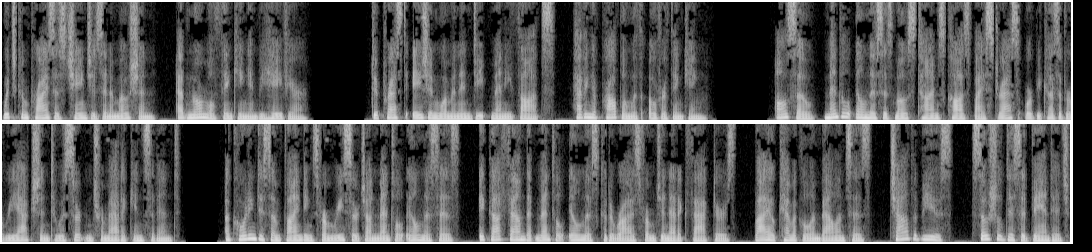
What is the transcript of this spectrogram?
which comprises changes in emotion, abnormal thinking, and behavior. Depressed Asian woman in deep many thoughts, having a problem with overthinking. Also, mental illness is most times caused by stress or because of a reaction to a certain traumatic incident. According to some findings from research on mental illnesses, it got found that mental illness could arise from genetic factors, biochemical imbalances, child abuse, social disadvantage,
